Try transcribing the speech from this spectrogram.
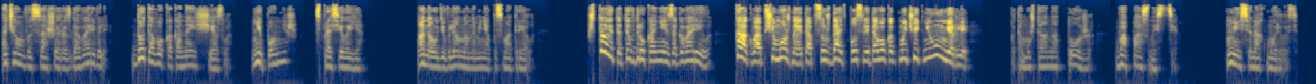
«О чем вы с Сашей разговаривали до того, как она исчезла? Не помнишь?» — спросила я. Она удивленно на меня посмотрела. «Что это ты вдруг о ней заговорила? Как вообще можно это обсуждать после того, как мы чуть не умерли?» «Потому что она тоже в опасности». Мисси нахмурилась.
